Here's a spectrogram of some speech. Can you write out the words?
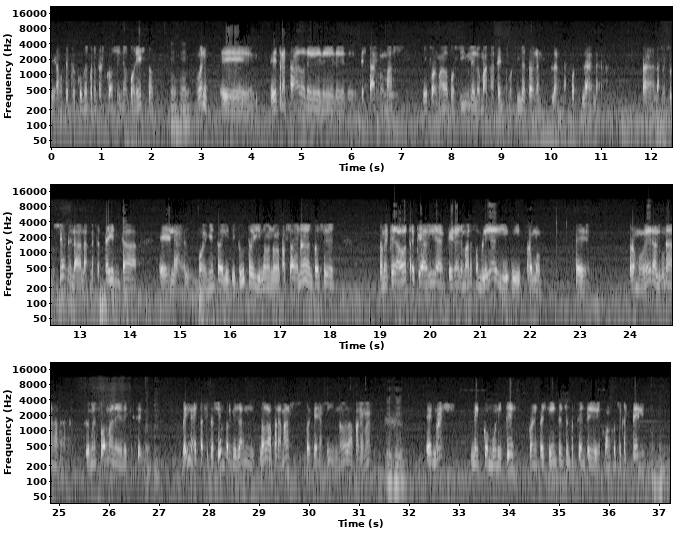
digamos se preocupe por otras cosas y no por esto. Ujú. bueno, eh, he tratado de, de- de- de- de estar lo más informado posible, lo más atento posible a todas las, las, las, resoluciones, las mesas técnicas, eh, el movimiento del instituto y no, no ha pasado nada, entonces no me queda otra que había que era llamar a asamblea y, y promo, eh, promover alguna, alguna forma de, que se vea esta situación porque ya no da para más, porque es así, no da para más. Es más, me comuniqué con el presidente del Centro Estudiante Juan José Castelli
